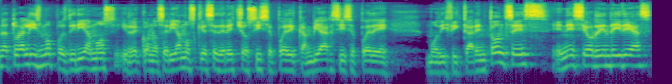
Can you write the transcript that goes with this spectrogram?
naturalismo, pues diríamos y reconoceríamos que ese derecho sí se puede cambiar, sí se puede modificar. Entonces, en ese orden de ideas,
